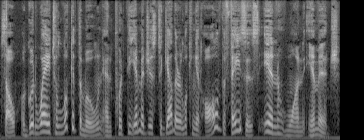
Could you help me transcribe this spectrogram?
So a good way to look at the moon and put the images together looking at all of the phases in one image.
